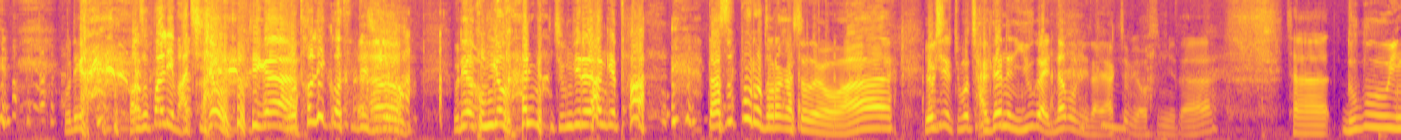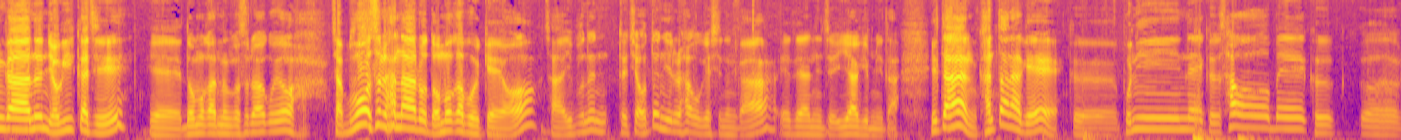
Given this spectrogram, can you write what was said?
우리가 방송 빨리 마치죠. 우리가 뭐 털릴 것 같은데 지금. 어. 어, 우리가 공격한 거 준비를 한 게 다다 숯불로 돌아갔어요. 아 역시 뭐 잘 되는 이유가 있나 봅니다. 약점이 없습니다. 자 누구인가는 여기까지 예 넘어가는 것으로 하고요. 하, 자 무엇을 하나로 넘어가 볼게요. 자 이분은 대체 어떤 일을 하고 계시는가에 대한 이제 이야기입니다. 일단 간단하게 그 본인의 그 사업의 그 어,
